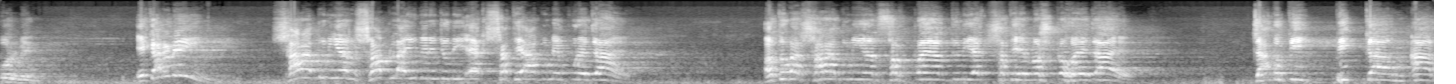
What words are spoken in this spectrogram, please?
করবেন। এ কারণেই সারা দুনিয়ার সব লাইব্রেরি যদি একসাথে আগুনে পুড়ে যায় অথবা সারা দুনিয়ার সফটওয়্যার যদি একসাথে নষ্ট হয়ে যায়, জাগতিক বিজ্ঞান আর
